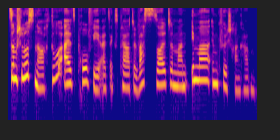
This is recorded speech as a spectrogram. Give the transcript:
Zum Schluss noch, du als Profi, als Experte, was sollte man immer im Kühlschrank haben?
